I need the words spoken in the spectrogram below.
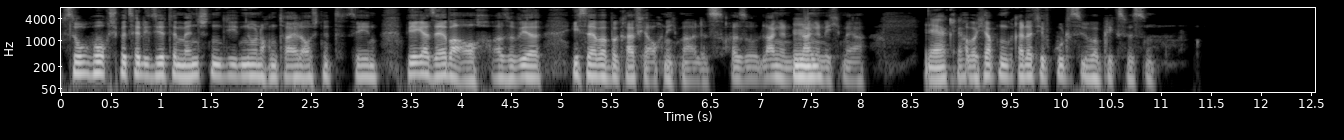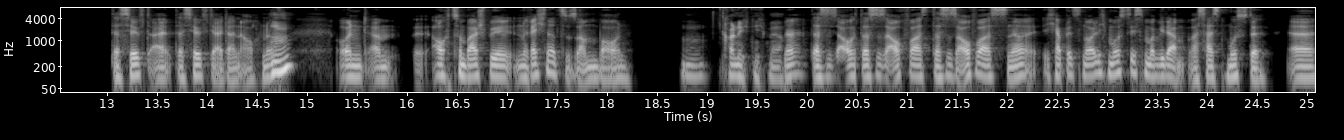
so hoch spezialisierte Menschen, die nur noch einen Teilausschnitt sehen. Wir ja selber auch. Also wir, ich selber begreife ja auch nicht mehr alles. Also lange, Mhm. lange nicht mehr. Ja, klar. Aber ich habe ein relativ gutes Überblickswissen. das hilft, das hilft ja dann auch, ne? Mhm. Und ähm, auch zum Beispiel einen Rechner zusammenbauen. Mhm. Kann ich nicht mehr. Ne? Das ist auch, das ist auch was, das ist auch was, ne? Ich habe jetzt neulich musste ich es mal wieder, was heißt musste? Äh,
